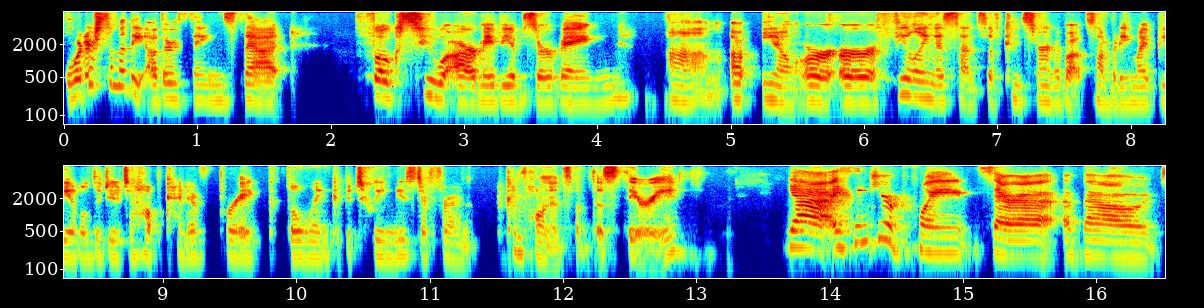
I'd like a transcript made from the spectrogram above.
what are some of the other things that folks who are maybe observing, um, uh, you know, or, or feeling a sense of concern about somebody might be able to do to help kind of break the link between these different components of this theory? Yeah, I think your point, Sarah, about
